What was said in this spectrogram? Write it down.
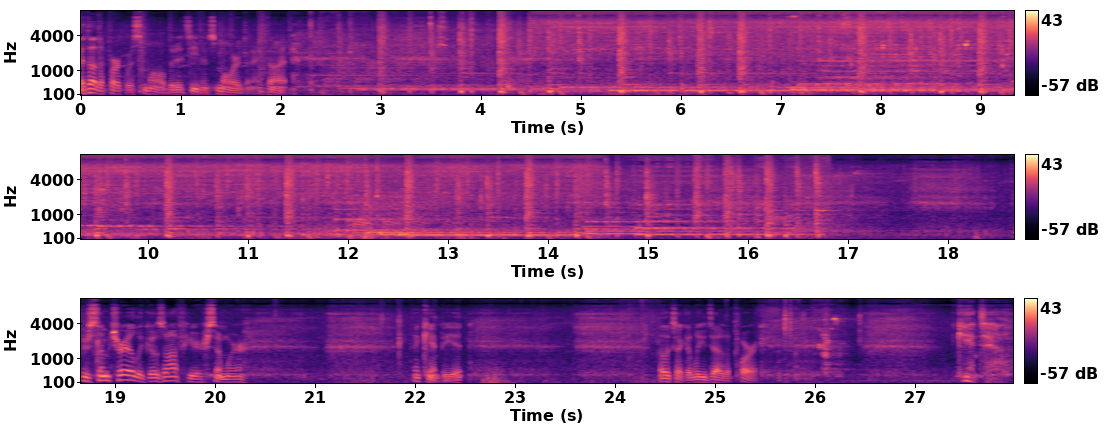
I thought the park was small, but it's even smaller than I thought. There's some trail that goes off here somewhere. That can't be it. That looks like it leads out of the park. Can't tell.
